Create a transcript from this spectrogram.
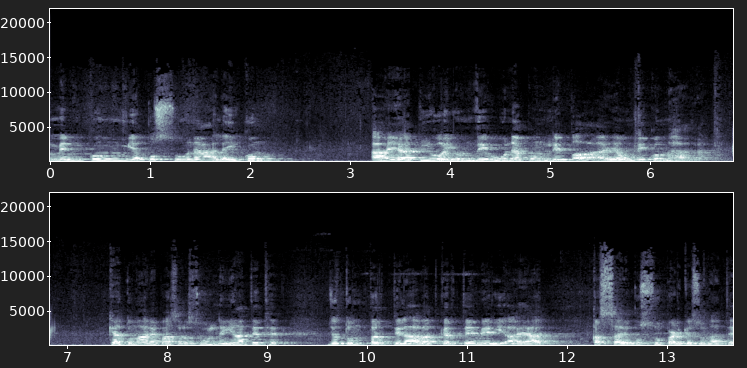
منکم یقصون علیکم احیاتی وینذرونکم لقاء یومکم هذا؟ کیا تمہارے پاس رسول نہیں آتے تھے جو تم پر تلاوت کرتے میری آیات، قصہ قصو پڑھ کے سناتے؟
